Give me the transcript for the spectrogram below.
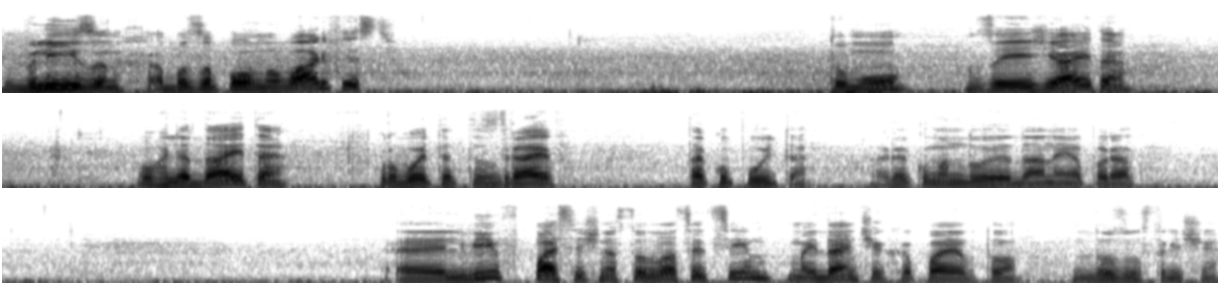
в лізинг або за повну вартість. Тому заїжджайте, оглядайте, проводьте тест-драйв та купуйте. Рекомендую даний апарат. Е, Львів, пасічна 127, майданчик ХП авто. До зустрічі!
